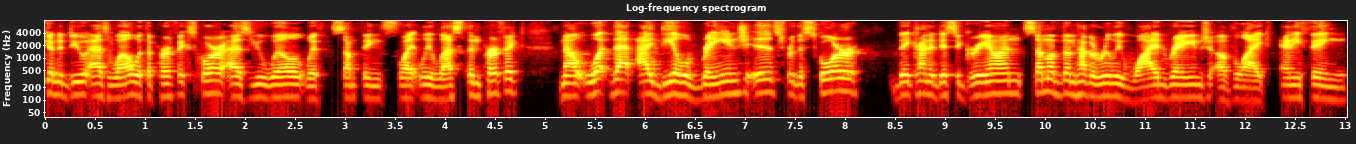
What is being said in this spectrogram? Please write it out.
going to do as well with a perfect score as you will with something slightly less than perfect. Now, what that ideal range is for the score, they kind of disagree on. Some of them have a really wide range of like anything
